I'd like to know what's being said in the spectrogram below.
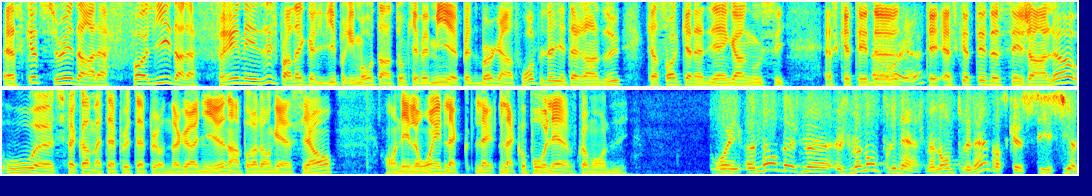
Est-ce que tu es dans la folie, dans la frénésie? Je parlais avec Olivier Primo tantôt qui avait mis euh, Pittsburgh en trois, puis là, il était rendu qu'à soit le Canadien gagne aussi. Est-ce que tu es de Ah hein? est-ce que tu de ces gens-là ou euh, tu fais comme attends peu, peu, on a gagné une en prolongation. On est loin de la, la, coupe aux lèvres, comme on dit. Oui, euh, non, ben, je me, je me montre prudent. Je me montre prudent parce que si, s'il y a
